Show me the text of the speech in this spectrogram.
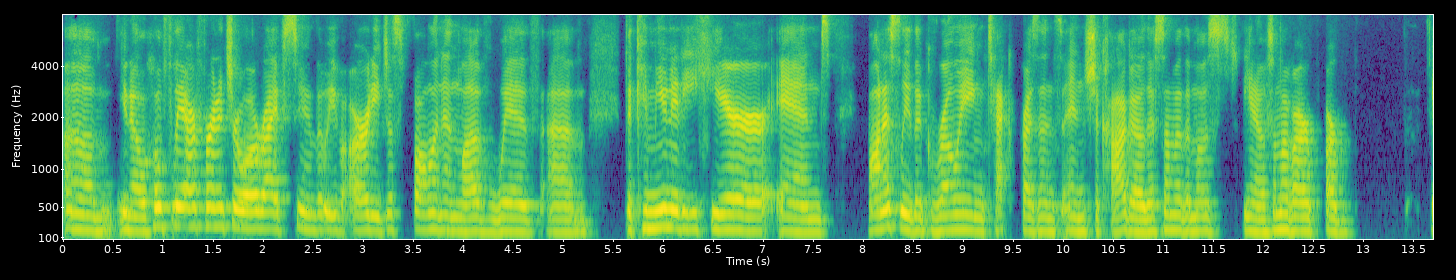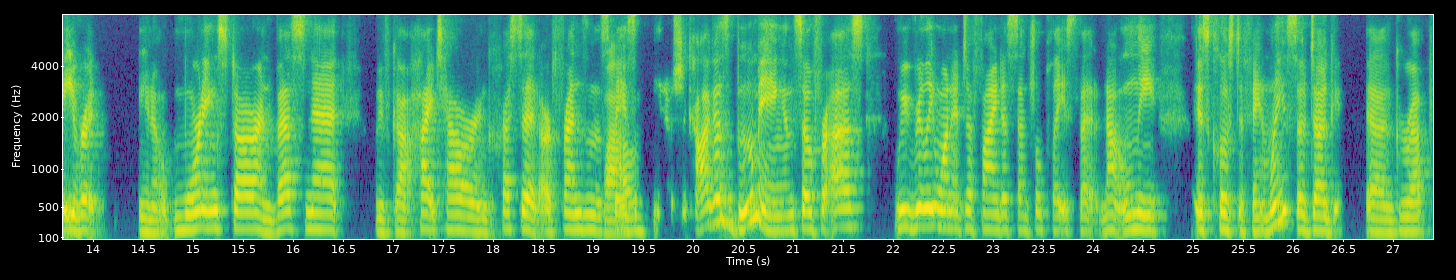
um, you know hopefully our furniture will arrive soon but we've already just fallen in love with um, the community here and honestly the growing tech presence in Chicago. There's some of the most, you know, some of our our favorite, you know, Morningstar and Vestnet. We've got Hightower and Crescent, our friends in the wow. space. You know, Chicago's booming, and so for us, we really wanted to find a central place that not only is close to family. So Doug uh, grew up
